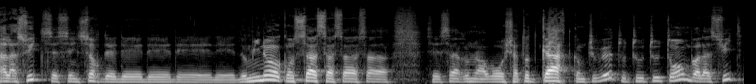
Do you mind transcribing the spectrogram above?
à la suite, c'est une sorte de, de, de, de, domino, comme ça, ça, ça, ça, c'est ça, au château de cartes, comme tu veux, tout, tout, tout tombe à la suite,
